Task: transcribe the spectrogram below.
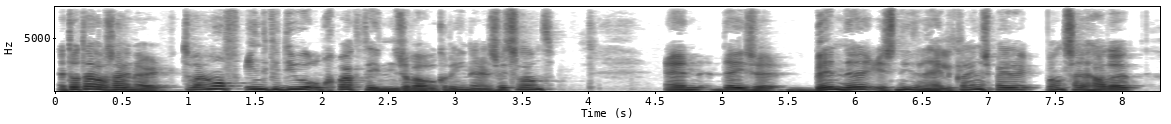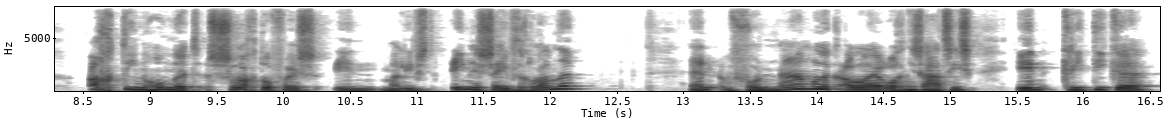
In totaal zijn er 12 individuen opgepakt in zowel Oekraïne en Zwitserland. En deze bende is niet een hele kleine speler, want zij hadden 1800 slachtoffers in maar liefst 71 landen. En voornamelijk allerlei organisaties in kritieke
